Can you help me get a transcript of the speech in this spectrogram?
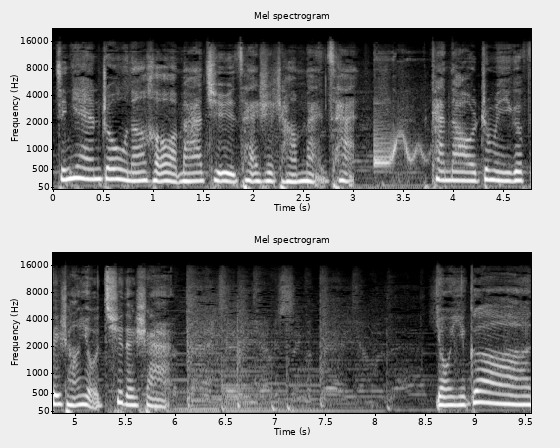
今天中午呢，和我妈去菜市场买菜，看到这么一个非常有趣的事儿。有一个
